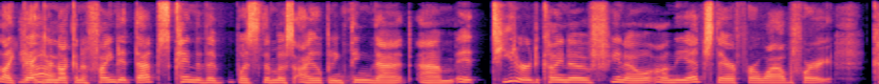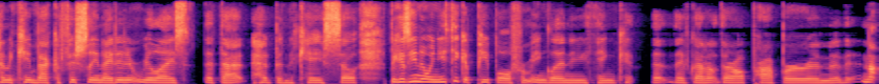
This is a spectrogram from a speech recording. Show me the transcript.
like yeah. that, you're not going to find it. That's kind of the was the most eye opening thing that um, it teetered kind of, you know, on the edge there for a while before it kind of came back officially and I didn't realize that that had been the case. So because you know when you think of people from England and you think that they've got they're all proper and not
